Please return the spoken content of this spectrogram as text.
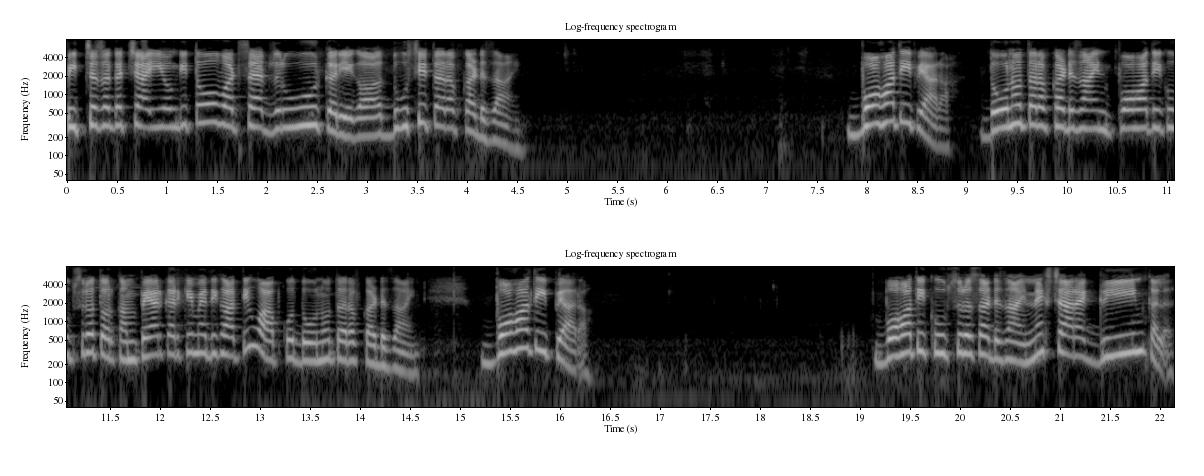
पिक्चर्स अगर चाहिए होंगी तो व्हाट्सएप ज़रूर करिएगा दूसरी तरफ़ का डिज़ाइन बहुत ही प्यारा। दोनों तरफ़ का डिज़ाइन बहुत ही खूबसूरत और कंपेयर करके मैं दिखाती हूँ आपको दोनों तरफ़ का डिज़ाइन बहुत ही प्यारा। बहुत ही खूबसूरत सा डिज़ाइन नेक्स्ट आ रहा है ग्रीन कलर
